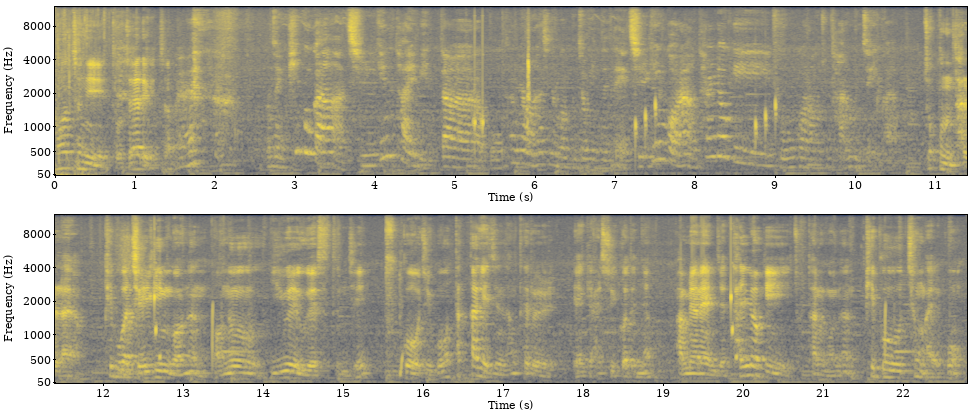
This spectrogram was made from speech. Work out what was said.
네. 천천히 또 쪄야 되겠죠. 네. 원장님 피부가 질긴 타입이 있다라고 설명을 하시는 걸 본 적이 있는데 질긴 거랑 탄력이 좋은 거랑 좀 다른 문제인가요? 조금 달라요. 피부가 질긴 거는 어느 이유에 의해서든지 두꺼워지고 딱딱해진 상태를 얘기할 수 있거든요. 반면에 이제 탄력이 좋다는 거는 피부층 말고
